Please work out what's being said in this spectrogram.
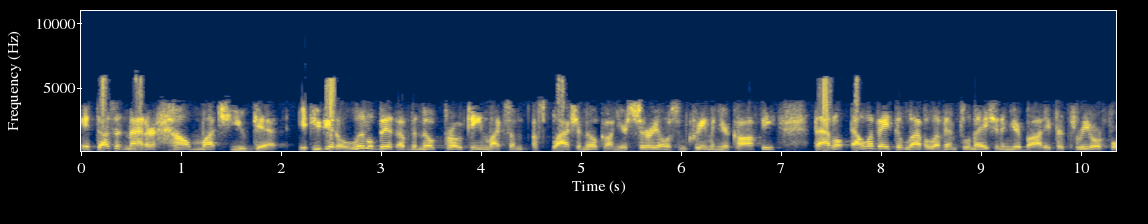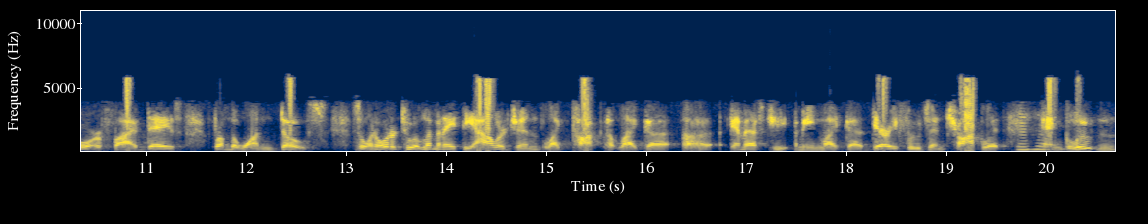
it doesn't matter how much you get. If you get a little bit of the milk protein, like some a splash of milk on your cereal or some cream in your coffee, that'll elevate the level of inflammation in your body for three or four or five days from the one dose. So in order to eliminate the allergen, like talk, like uh, uh, MSG, I mean like uh, dairy foods and chocolate mm-hmm. and gluten,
